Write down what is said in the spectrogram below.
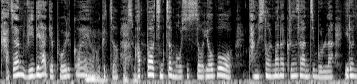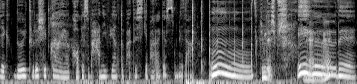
가장 위대하게 보일 거예요. 음, 그렇죠? 아빠 진짜 멋있어. 여보, 당신 얼마나 근사한지 몰라. 이런 얘기 늘 들으실 거예요. 거기서 많이 위안 도 받으시기 바라겠습니다. 음. 힘내십시오. 에휴, 네. 네.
